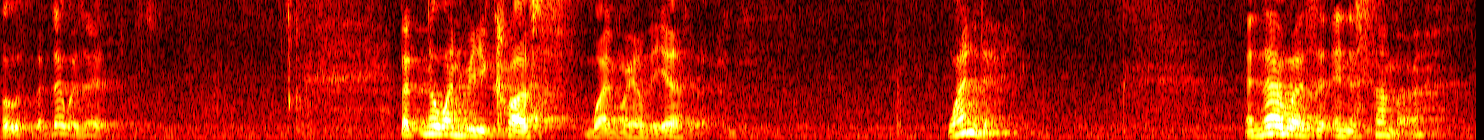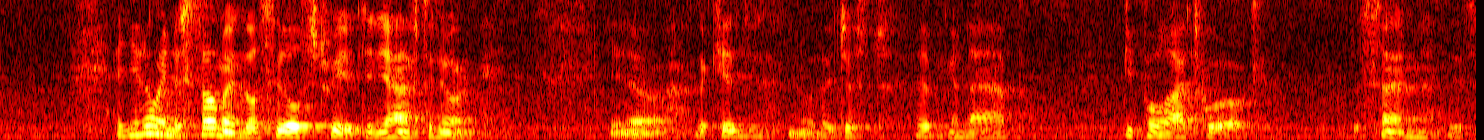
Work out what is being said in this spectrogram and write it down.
both, but that was it. But no one really crossed one way or the other. One day, and that was in the summer, and you know, in the summer, in those little streets in the afternoon, you know, the kids, you know, they're just having a nap, people are at work, the sun is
